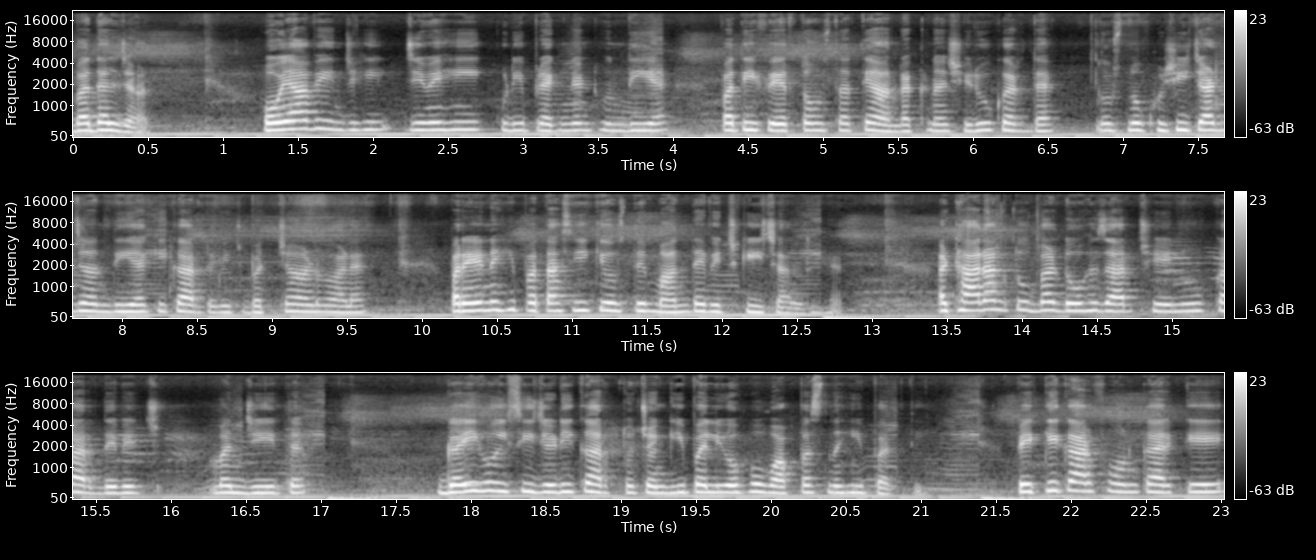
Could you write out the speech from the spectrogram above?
ਬਦਲ ਜਾਣ? ਹੋਇਆ ਵੀ ਇੰਜ ਹੀ, ਜਿਵੇਂ ਹੀ ਕੁੜੀ ਪ੍ਰੈਗਨੈਂਟ ਹੁੰਦੀ ਹੈ, ਪਤੀ ਫਿਰ ਤੋਂ ਉਸ ਦਾ ਧਿਆਨ ਰੱਖਣਾ ਸ਼ੁਰੂ ਕਰਦਾ ਹੈ। ਉਸ ਨੂੰ ਖੁਸ਼ੀ ਚੜ ਜਾਂਦੀ ਹੈ ਕਿ ਘਰ ਦੇ ਵਿੱਚ ਬੱਚਾ ਆਉਣ ਵਾਲਾ ਹੈ। ਪਰ ਇਹ ਨਹੀਂ ਪਤਾ ਸੀ ਕਿ ਉਸ ਦੇ ਮਨ ਦੇ ਵਿੱਚ ਕੀ ਚੱਲ ਰਿਹਾ ਹੈ। 18 ਅਕਤੂਬਰ 2006 ਨੂੰ ਘਰ ਦੇ ਵਿੱਚ ਮਨਜੀਤ ਗਈ ਹੋਈ ਸੀ, ਜਿਹੜੀ ਘਰ ਤੋਂ ਚੰਗੀ ਭਲੀ ਉਹ ਵਾਪਸ ਨਹੀਂ ਪਰਤੀ। ਪੇਕੇ ਘਰ ਫੋਨ ਕਰਕੇ,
